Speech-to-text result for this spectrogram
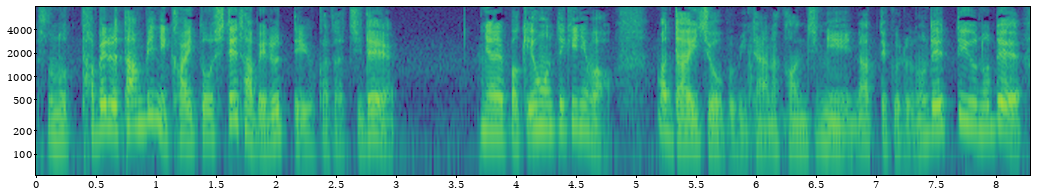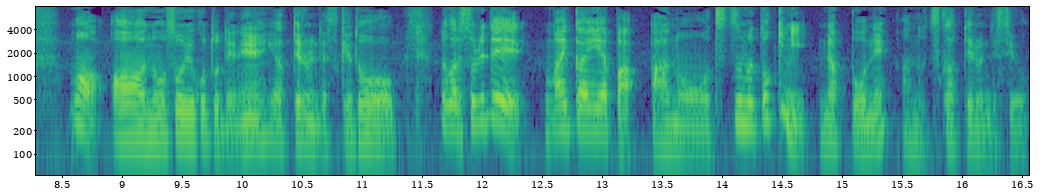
その、食べるたんびに解凍して食べるっていう形で、やれば基本的には、まあ大丈夫みたいな感じになってくるのでっていうので、まあ、あの、そういうことでね、やってるんですけど、だからそれで、毎回やっぱ、あの、包む時にラップをね、あの、使ってるんですよ。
